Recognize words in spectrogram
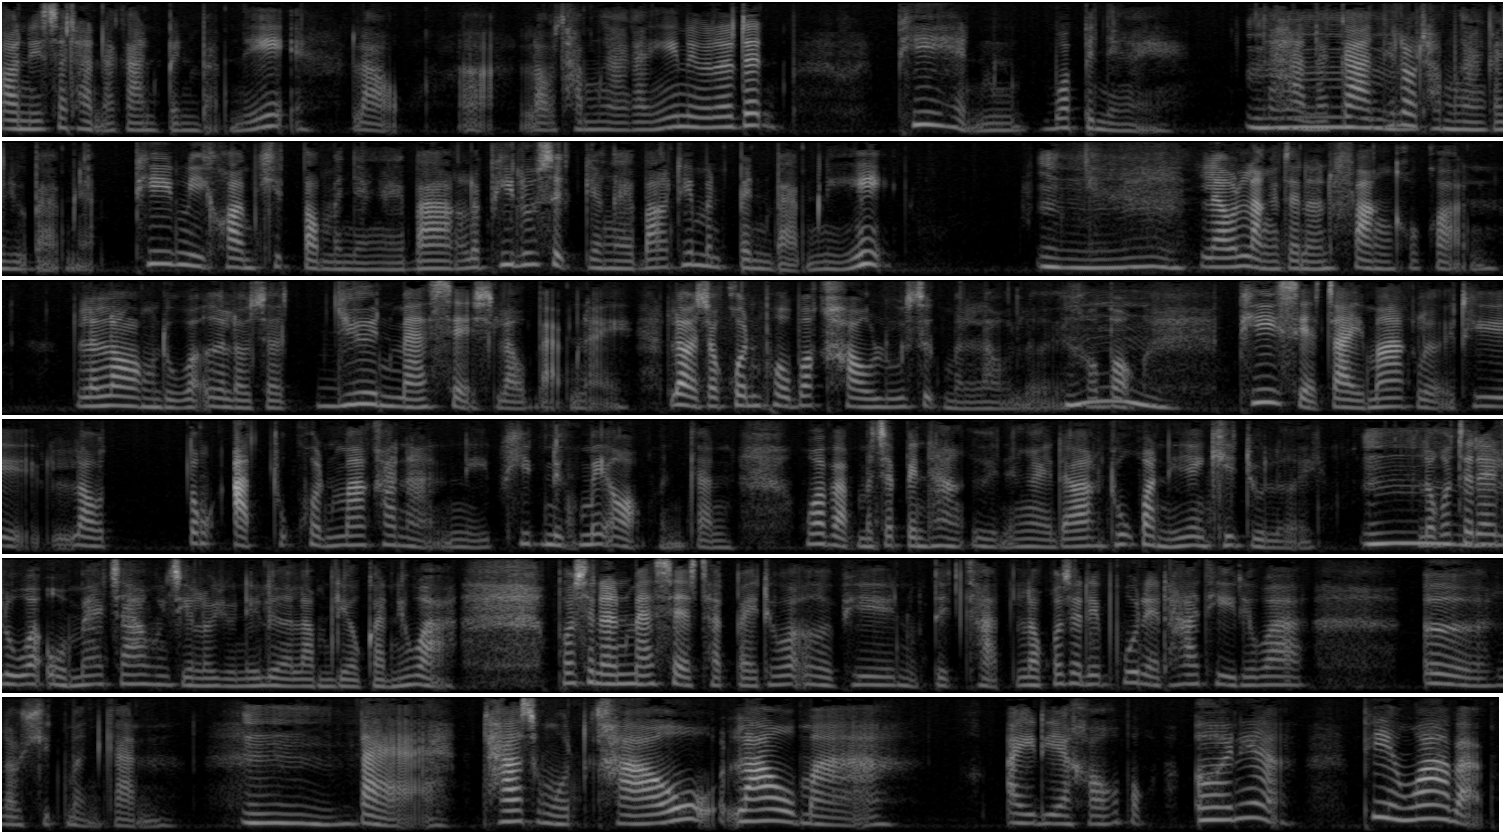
ตอนนี้สถานการณ์เป็นแบบนี้ เราเอ่อเราทำงานกันอย่างนี้นึงแล้วเด็ดพี่เห็นว่าเป็นยังไงสถานการณ์ที่เราทำงานกันอยู่แบบเนี้ยพี่มีความคิดต่อมันยังไงบ้าง แล้วพี่รู้สึกยังไงบ้างที่มันเป็นแบบนี้ อืมแล้วหลังจากนั้นฟังเขาก่อน แล้วลองดูว่าเออเราจะยื่นแมสเซจเราแบบไหน เราอาจจะค้นพบว่าเขารู้สึกเหมือนเราเลย เขาบอกพี่เสียใจมากเลยที่เราต้องอัดทุกคนมากขนาดนี้ พี่นึกไม่ออกเหมือนกัน ว่าแบบมันจะเป็นทางอื่นยังไงได้ทุกวันนี้ยังคิดอยู่เลยอืมเราก็จะได้รู้ว่าโอ้แม่เจ้าจริงๆเราอยู่ในเรือลำเดียวกันนี่หว่า เพราะฉะนั้นแมสเซจถัดไปที่ว่าเออพี่หนูติดขัด เราก็จะได้พูดในท่าทีที่ว่า เออ เราคิดเหมือนกันอืมแต่ถ้าสมมติเขาเล่ามาไอเดียเขาก็บอก เออเนี่ย พี่ยังว่าแบบ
